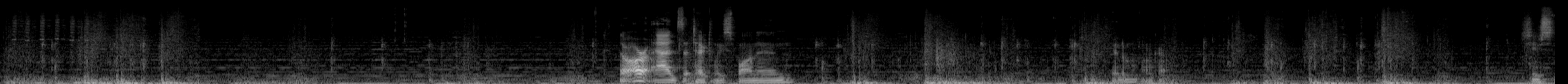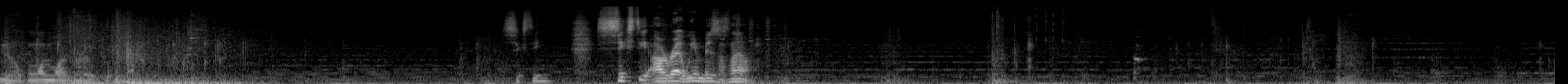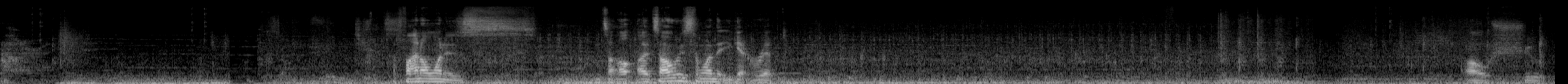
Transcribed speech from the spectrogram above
There are ads that technically spawn in. Hit him? Okay. Seems to need one more group. 60? 60? Alright, we in business now. Final one is it's all, it's always the one that you get ripped. Oh shoot.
